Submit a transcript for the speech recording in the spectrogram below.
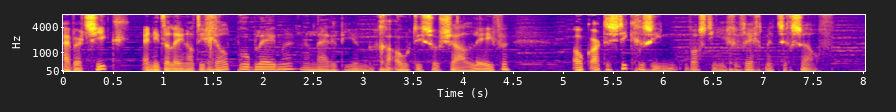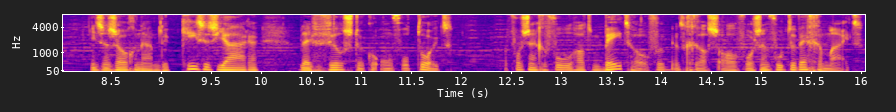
Hij werd ziek en niet alleen had hij geldproblemen en leidde hij een chaotisch sociaal leven, ook artistiek gezien was hij in gevecht met zichzelf. In zijn zogenaamde crisisjaren bleven veel stukken onvoltooid. Voor zijn gevoel had Beethoven het gras al voor zijn voeten weggemaaid.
